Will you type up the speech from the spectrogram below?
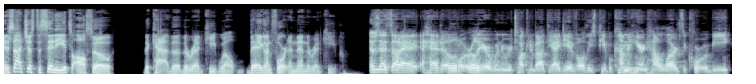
And it's not just the city, it's also the cat, the, the Red Keep, well, the Aegon Fort and then the Red Keep. That was a thought I I had a little earlier when we were talking about the idea of all these people coming here and how large the court would be.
